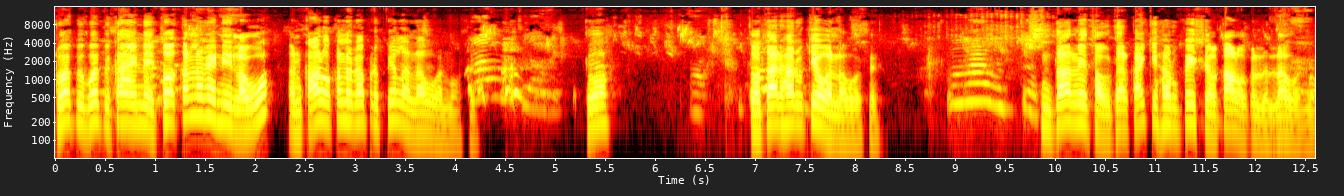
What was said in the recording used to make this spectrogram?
ટોપી બોપી કાંઈ નહીં. તો કલર નહીં લાવવો અને કાળો કલર આપણે પેલા લાવવાનો છે. તો? તો તારે સારું કેવો લાવવો છે? તાર નહીં થવું તાર કાકી સારું સ્પેશિયલ કાળો કલર લાવવાનો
